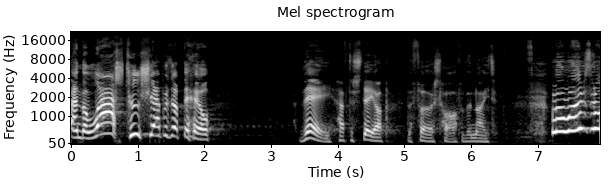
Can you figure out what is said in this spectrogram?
And the last two shepherds up the hill, they have to stay up the first half of the night. But we're so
